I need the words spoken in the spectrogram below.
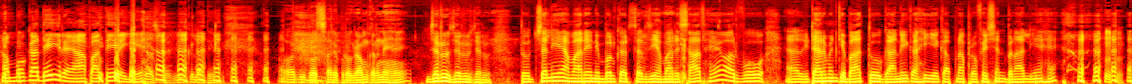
हम मौका दे ही रहे हैं आप आते ही रहिए। और भी बहुत सारे प्रोग्राम करने हैं। ज़रूर ज़रूर ज़रूर। तो चलिए, हमारे निम्बोलकर सर जी हमारे साथ हैं और वो रिटायरमेंट के बाद तो गाने का ही एक अपना प्रोफेशन बना लिए हैं।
